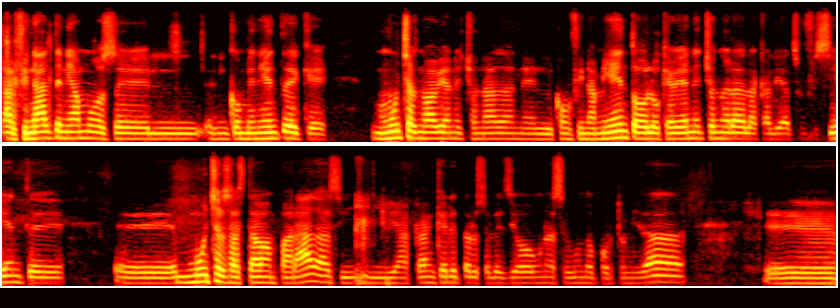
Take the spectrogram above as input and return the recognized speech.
al final teníamos el, inconveniente de que muchas no habían hecho nada en el confinamiento, lo que habían hecho no era de la calidad suficiente, eh, muchas estaban paradas y, acá en Querétaro se les dio una segunda oportunidad. Eh,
